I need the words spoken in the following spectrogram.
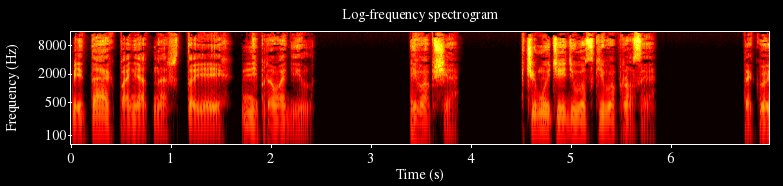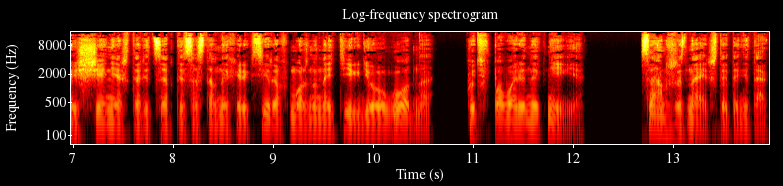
И так понятно, что я их не проводил. И вообще, к чему эти идиотские вопросы? Такое ощущение, что рецепты составных эликсиров можно найти где угодно, хоть в поваренной книге. Сам же знает, что это не так.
